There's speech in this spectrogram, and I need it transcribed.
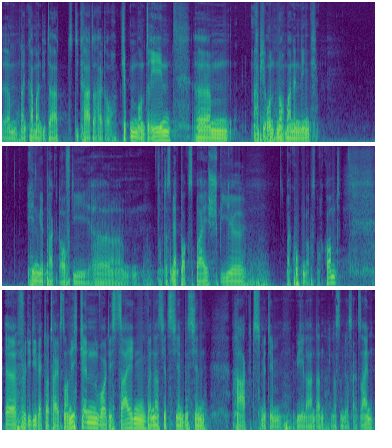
Ähm, dann kann man die, Dat die Karte halt auch kippen und drehen. Ähm, habe hier unten nochmal einen Link hingepackt auf, die, äh, auf das Mapbox-Beispiel. Mal gucken, ob es noch kommt. Äh, für die, die Vektorteils noch nicht kennen, wollte ich es zeigen. Wenn das jetzt hier ein bisschen hakt mit dem WLAN, dann lassen wir es halt sein.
